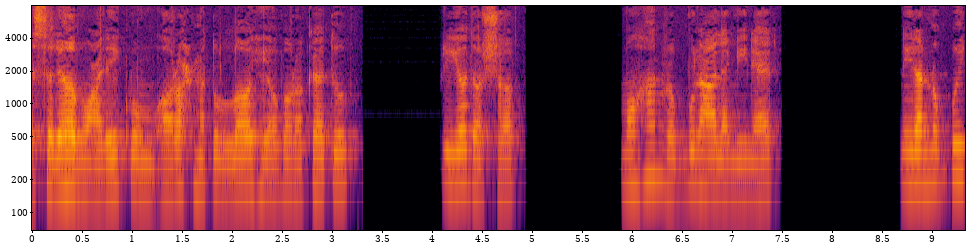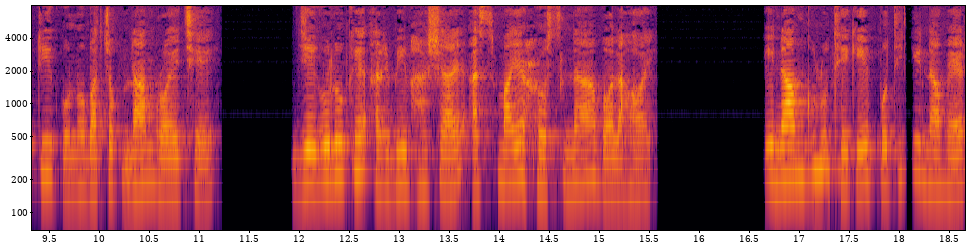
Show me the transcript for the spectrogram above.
আসসালামু আলাইকুম ও রহমতুল্লাহ বরকাত প্রিয় দর্শক, মহান রব্বুল আলমিনের নিরানব্বইটি গুণবাচক নাম রয়েছে, যেগুলোকে আরবি ভাষায় আসমায়ে হোসনা বলা হয়। এই নামগুলো থেকে প্রতিটি নামের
